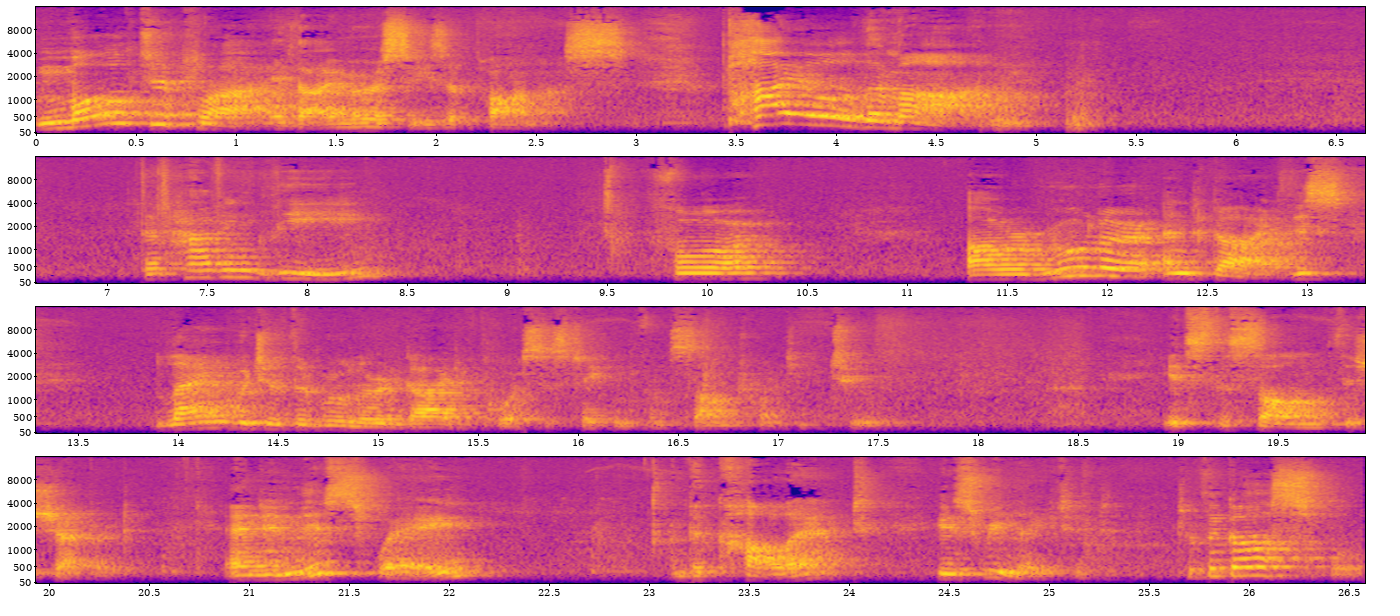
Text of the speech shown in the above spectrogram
Multiply thy mercies upon us, pile them on that having thee for our ruler and guide, this language of the ruler and guide, of course, is taken from Psalm 22. It's the psalm of the shepherd. And in this way, the collect is related to the gospel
